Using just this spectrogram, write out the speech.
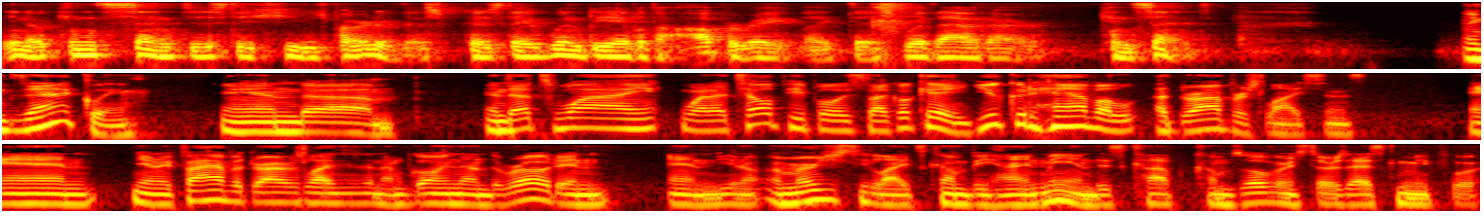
you know, consent is the huge part of this because they wouldn't be able to operate like this without our consent. Exactly, and um, and that's why what I tell people is like, okay, you could have a, a driver's license, and you know, if I have a driver's license and I'm going down the road and and you know, emergency lights come behind me, and this cop comes over and starts asking me for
